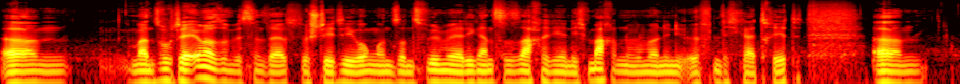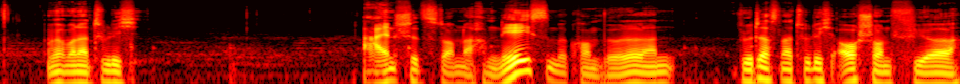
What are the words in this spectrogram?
Ähm, man sucht ja immer so ein bisschen Selbstbestätigung und sonst würden wir ja die ganze Sache hier nicht machen, wenn man in die Öffentlichkeit tretet. Ähm, wenn man natürlich einen Shitstorm nach dem nächsten bekommen würde, dann wird das natürlich auch schon für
